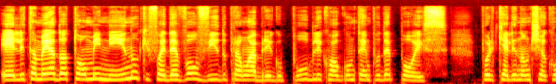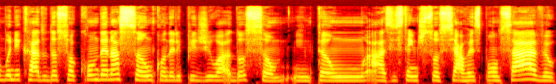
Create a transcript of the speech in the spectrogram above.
Ele também adotou um menino que foi devolvido para um abrigo público algum tempo depois, porque ele não tinha comunicado da sua condenação quando ele pediu a adoção. Então, a assistente social responsável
